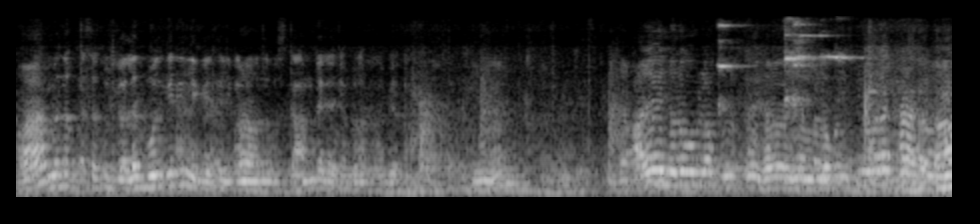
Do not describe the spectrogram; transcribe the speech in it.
हाँ? मतलब ऐसा कुछ गलत बोल के नहीं लेके थे लेकिन हाँ। मतलब उस काम करेगा क्या बोला हाँ भैया काम जाओ इन दोनों को बुलाओ पुलिस को इधर इन दोनों को इसी वाला खड़ा करो।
